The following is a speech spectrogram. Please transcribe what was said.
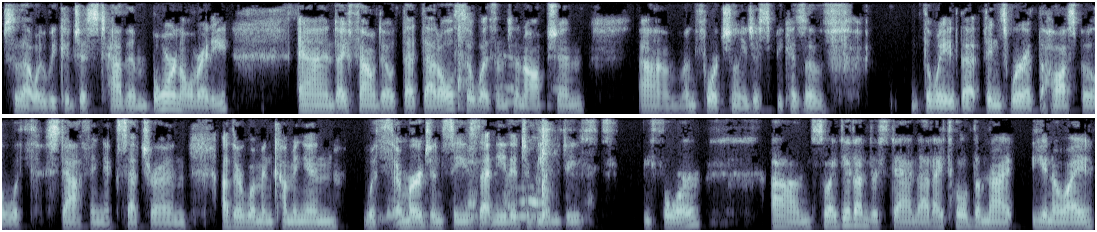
so that way we could just have him born already. And I found out that that also wasn't an option, um, unfortunately, just because of the way that things were at the hospital with staffing, etc., and other women coming in with emergencies that needed to be induced before. Um, so I did understand that. I told them that, you know, I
